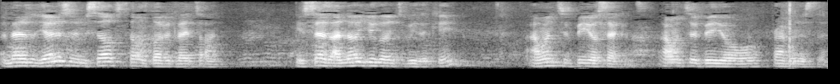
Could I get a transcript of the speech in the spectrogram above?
and that is what Yonasan himself tells David later on. He says, "I know you're going to be the king. I want to be your second. I want to be your prime minister."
